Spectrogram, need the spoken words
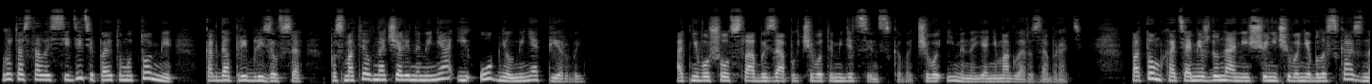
Рут осталась сидеть, и поэтому Томми, когда приблизился, посмотрел вначале на меня и обнял меня первый. От него шел слабый запах чего-то медицинского, чего именно я не могла разобрать. Потом, хотя между нами еще ничего не было сказано,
